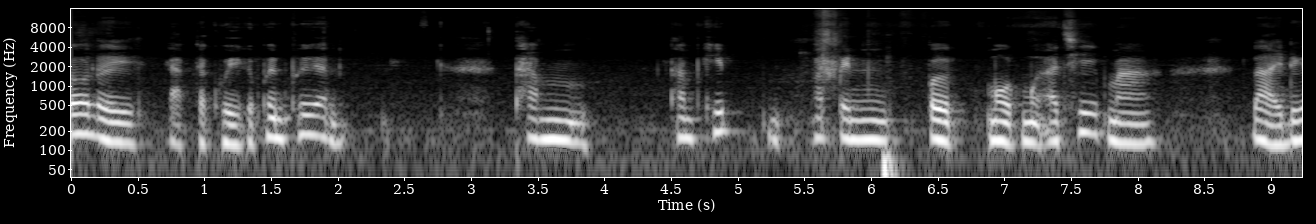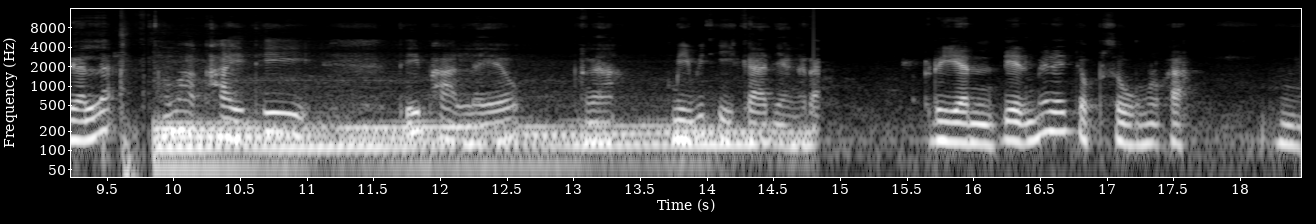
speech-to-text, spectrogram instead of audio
ก็เลยอยากจะคุยกับเพื่อนๆทำทำคลิปมาเป็นเปิดโหมดมืออาชีพมาหลายเดือนแล้วเพราะว่าใครที่ที่ผ่านแล้วนะมีวิธีการอย่างไรเรียนเรียนไม่ได้จบสูงหรอกค่ะอืม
